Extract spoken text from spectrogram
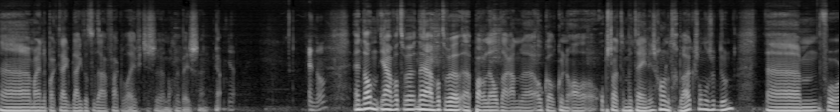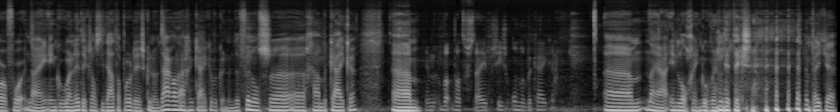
Uh, maar in de praktijk blijkt dat we daar vaak wel eventjes nog mee bezig zijn. Ja. ja. En dan? En dan, ja, wat we, nou ja, wat we uh, parallel daaraan uh, ook al kunnen al opstarten meteen, is gewoon het gebruikersonderzoek doen. Um, voor, voor, nou, in Google Analytics, als die data op orde is, kunnen we daar al naar gaan kijken. We kunnen de funnels uh, gaan bekijken. Um, wat, wat versta je precies onder bekijken? Um, nou ja, inloggen in Google Analytics. een beetje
